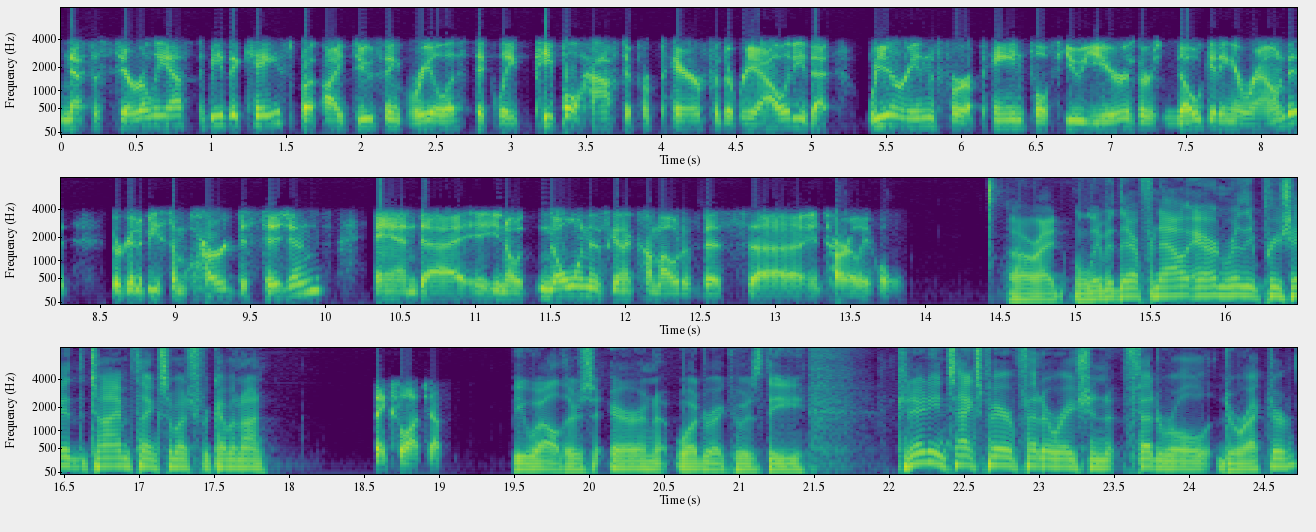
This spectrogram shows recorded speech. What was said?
necessarily has to be the case, but I do think realistically, people have to prepare for the reality that we are in for a painful few years. There's no getting around it. There are going to be some hard decisions, and uh, you know, no one is going to come out of this uh, entirely whole. All right, we'll leave it there for now. Aaron, really appreciate the time. Thanks so much for coming on. Thanks a lot, Jeff. Be well. There's Aaron Wudrick, who is the Canadian Taxpayer Federation Federal Director.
